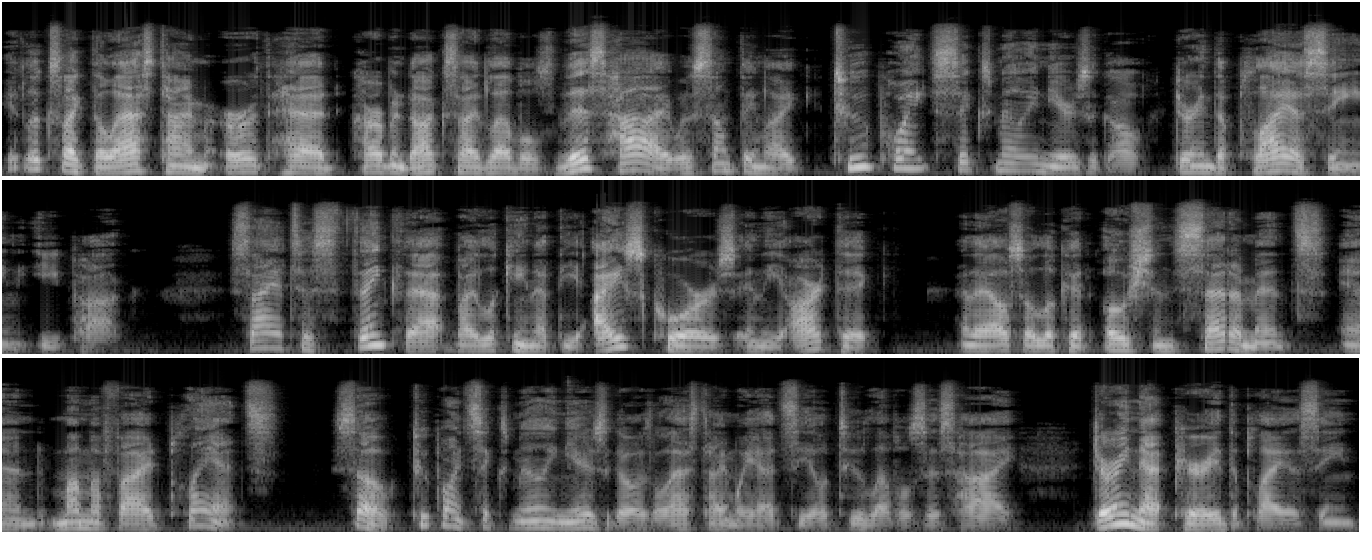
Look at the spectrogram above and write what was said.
It looks like the last time Earth had carbon dioxide levels this high was something like 2.6 million years ago during the Pliocene epoch. Scientists think that by looking at the ice cores in the Arctic, and they also look at ocean sediments and mummified plants. So, 2.6 million years ago is the last time we had CO2 levels this high. During that period, the Pliocene,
